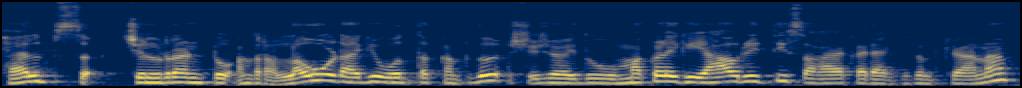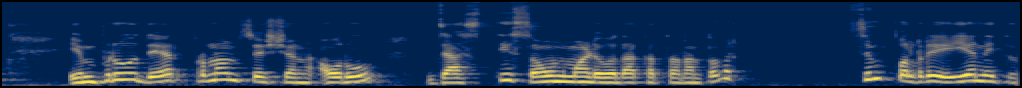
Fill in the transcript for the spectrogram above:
helps children to ಅಂದ್ರೆ ಲೌಡ್ ಆಗಿ ಓದ್ತಕ್ಕಂಥದ್ದು. ಇದು ಮಕ್ಕಳಿಗೆ ಯಾವ ರೀತಿ ಸಹಾಯಕಾರಿ ಆಗ್ತದೆ ಅಂತ ಕೇಳೋಣ. ಇಂಪ್ರೂವ್ ದೇರ್ ಪ್ರೊನೌನ್ಸಿಯೇಷನ್ ಅವರು ಜಾಸ್ತಿ ಸೌಂಡ್ ಮಾಡಿ ಓದಾಕತ್ತಾರ ಅಂತಂದ್ರೆ ಸಿಂಪಲ್ ರೀ, ಏನೈತಿ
